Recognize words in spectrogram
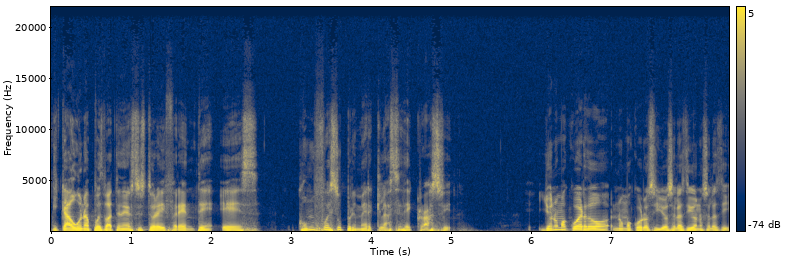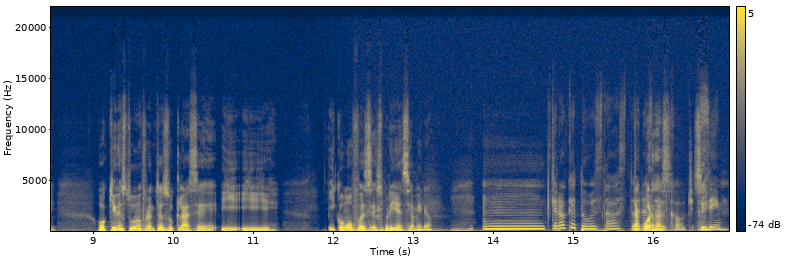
y cada una pues va a tener su historia diferente, es ¿cómo fue su primer clase de CrossFit? Yo no me acuerdo, no me acuerdo si yo se las di o no se las di, o quién estuvo enfrente de su clase y, y, y cómo fue esa experiencia, mira. Creo que tú estabas, tú ¿Te eres acuerdas? el coach. Sí.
